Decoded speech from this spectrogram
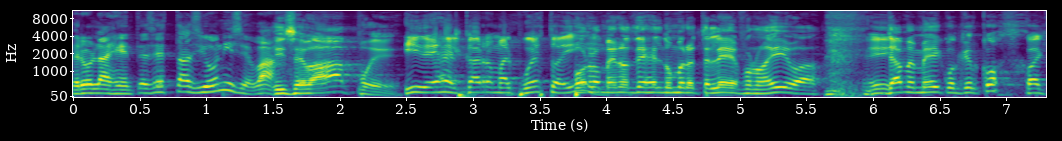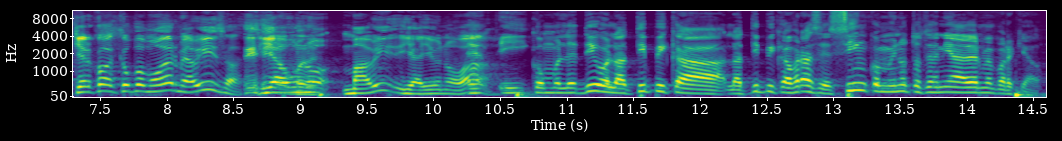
Pero la gente se estaciona y se va. Y se va, pues. Y deja el carro mal puesto ahí. Por lo menos deje el número de teléfono ahí, va. Sí. Llámeme ahí cualquier cosa. Cualquier cosa que pueda mover, me avisa. Sí, y, a uno, me avi- y ahí uno Eh, va. y como les digo, la típica, la típica frase, cinco minutos tenía de haberme parqueado.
